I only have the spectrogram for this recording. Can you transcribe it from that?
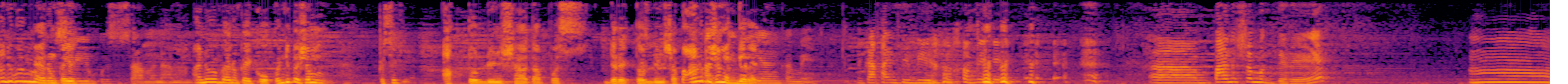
Ano ba meron Siya kay yung pagsasama namin. Ano ba meron kay Coco? Hindi ba siya kasi actor din siya tapos director din siya. Paano ba siya mag-direct? Nagkakaintindihan kami. Nagkakaintindihan kami. um, paano siya mag-direct? Mm,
